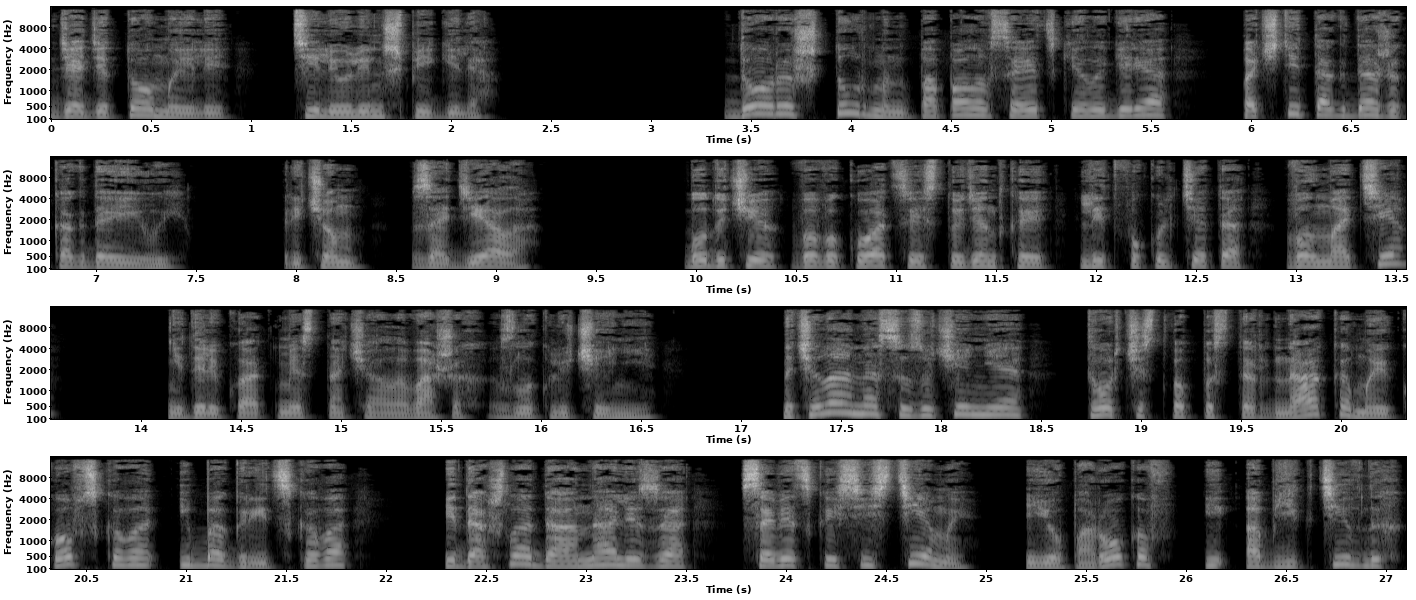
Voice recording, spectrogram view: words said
дяди Тома» или «Тилию Линшпигеля». Дора Штурман попала в советские лагеря почти тогда же, когда и вы. Причем за дело. Будучи в эвакуации студенткой Литфакультета в Алмате, недалеко от мест начала ваших злоключений, начала она с изучения творчества Пастернака, Маяковского и Багрицкого и дошла до анализа советской системы, ее пороков и объективных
